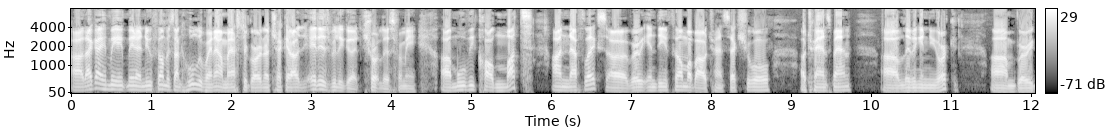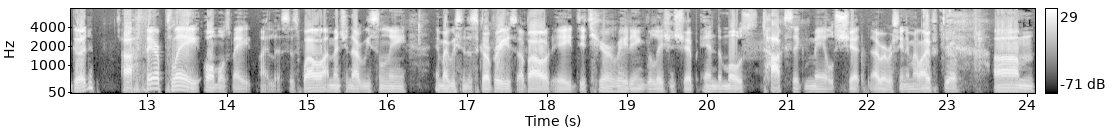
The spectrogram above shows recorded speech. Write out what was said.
uh, that guy made, made a new film. It's on Hulu right now. Master Gardener. Check it out. It is really good. Short list for me. A movie called Mutt on Netflix. A very indie film about transsexual, a trans man uh, living in New York. Um, very good. Uh, Fair Play almost made my list as well. I mentioned that recently in my recent discoveries about a deteriorating relationship and the most toxic male shit I've ever seen in my life. Yeah. Um,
